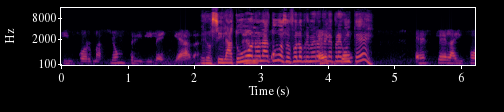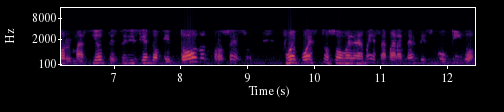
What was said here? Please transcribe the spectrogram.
información privilegiada. Pero si la tuvo o no la tuvo, eso fue lo primero que le pregunté. Es que la información, te estoy diciendo que todo el proceso fue puesto sobre la mesa para ser discutido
